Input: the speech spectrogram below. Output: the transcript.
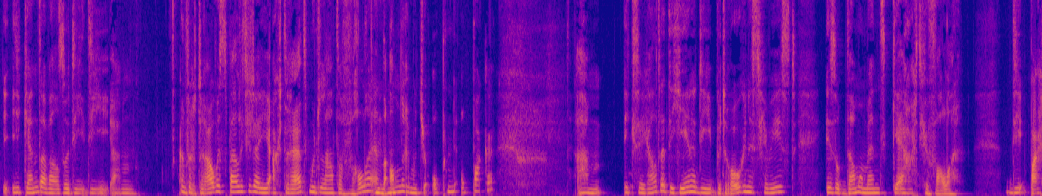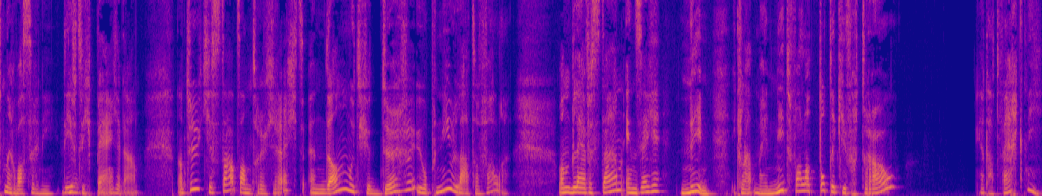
je kent dat wel, zo die, die, ehm, een vertrouwensspelletje dat je achteruit moet laten vallen en de ander moet je op, oppakken. Ehm, ik zeg altijd, degene die bedrogen is geweest, is op dat moment keihard gevallen. Die partner was er niet. Die heeft zich pijn gedaan. Natuurlijk, je staat dan terug recht en dan moet je durven je opnieuw laten vallen. Want blijven staan en zeggen, nee, ik laat mij niet vallen tot ik je vertrouw, ja, dat werkt niet.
